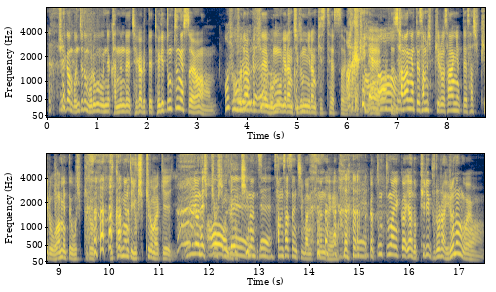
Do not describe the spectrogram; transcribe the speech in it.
피리가 뭔지도 모르고 그냥 갔는데 제가 그때 되게 뚱뚱했어요. 어, 정말 초등학교? 때 몸무게랑? 지금이랑 비슷했어요. 아, 그래요? 네. 아. 3학년 때 30kg, 4학년 때 40kg, 5학년 때 50kg, 6학년 때 60kg 막 이렇게 1년에 10kg씩 어, 늘고 네, 키는 네. 3, 4cm만 키는데 네. 그러니까 뚱뚱하니까 야 너 피리 불어라 이러는 거예요.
